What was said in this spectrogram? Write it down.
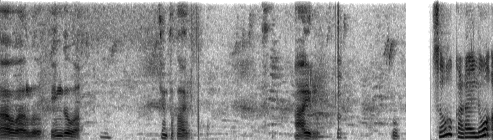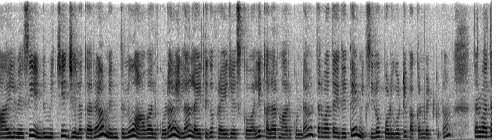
ఆవాలు ఇంగువ చింతకాయలు ఆయిల్. సో కడాయిలో ఆయిల్ వేసి ఎండుమిర్చి జీలకర్ర మెంతులు ఆవాలు కూడా ఇలా లైట్గా ఫ్రై చేసుకోవాలి. కలర్ మారకుండా. తర్వాత ఇదైతే మిక్సీలో పొడిగొట్టి పక్కన పెట్టుకుంటాం. తర్వాత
